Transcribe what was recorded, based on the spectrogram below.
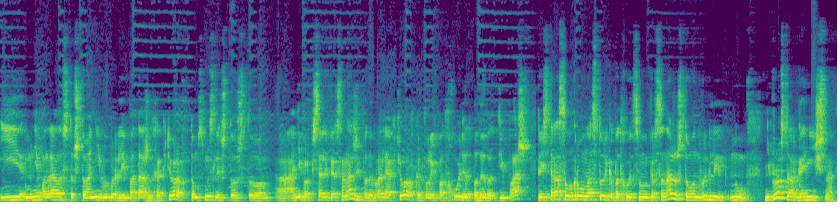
И мне понравилось то, что они выбрали эпатажных актеров, в том смысле, что, что а, они прописали персонажей и подобрали актеров, которые подходят под этот типаж. То есть Рассел Кроу настолько подходит своему персонажу, что он выглядит, ну, не просто органично,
